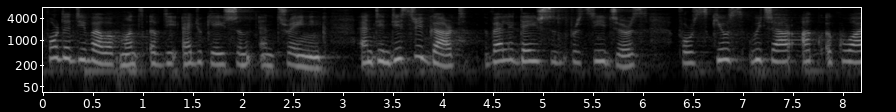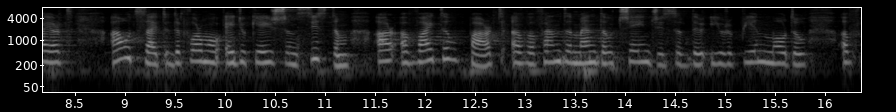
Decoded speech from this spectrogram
for the development of the education and training. And in this regard, validation procedures for skills which are acquired outside the formal education system are a vital part of a fundamental changes of the European model of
